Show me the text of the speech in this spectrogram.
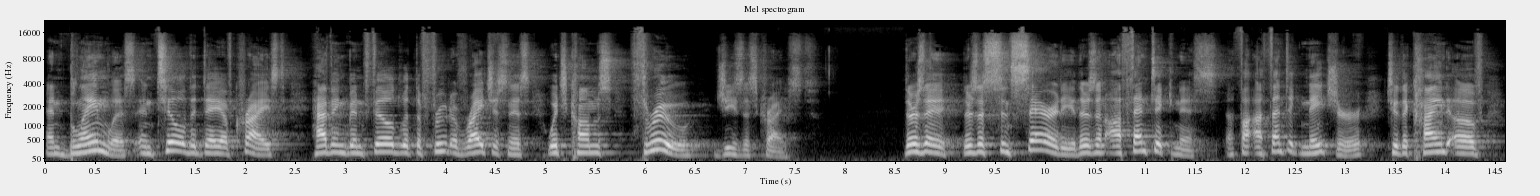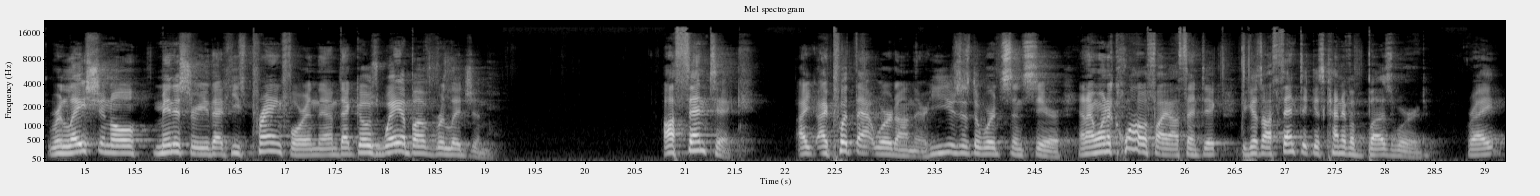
and blameless until the day of Christ, having been filled with the fruit of righteousness which comes through Jesus Christ. There's a, there's a sincerity, there's an authenticness, authentic nature to the kind of relational ministry that he's praying for in them that goes way above religion. Authentic, I, I, put that word on there. He uses the word sincere. And I want to qualify authentic because authentic is kind of a buzzword, right?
